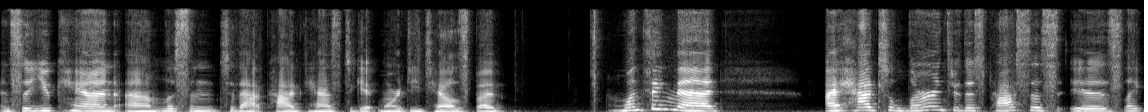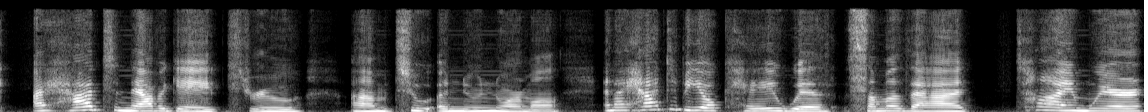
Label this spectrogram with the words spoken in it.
And so you can um, listen to that podcast to get more details. But one thing that I had to learn through this process is like I had to navigate through um, to a new normal. And I had to be okay with some of that time where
